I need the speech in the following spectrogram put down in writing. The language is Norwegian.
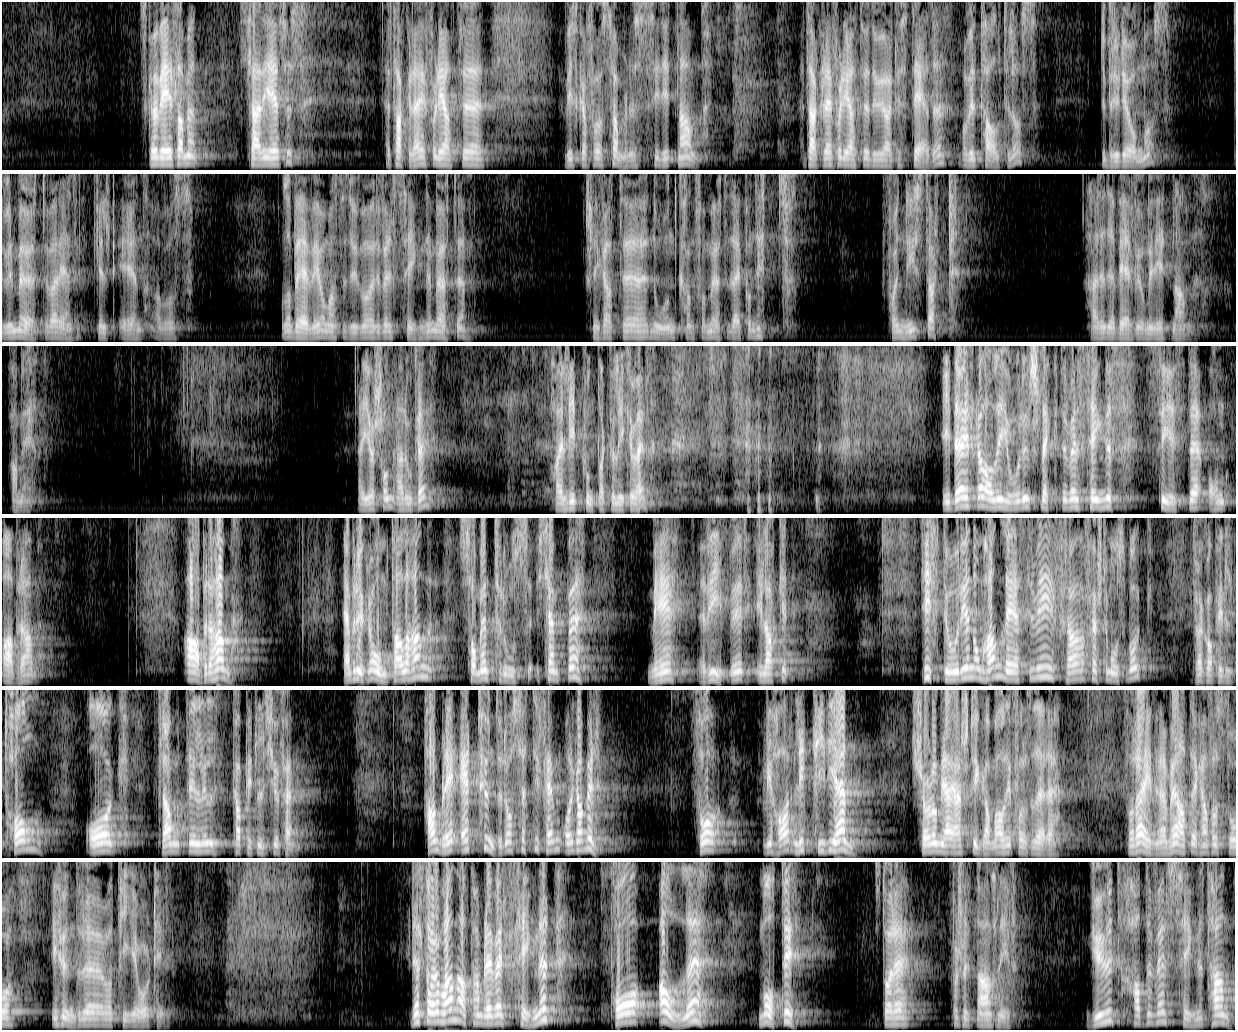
Skal vi be sammen? Kjære Jesus, jeg takker deg fordi at eh, vi skal få samles i ditt navn. Jeg takker deg fordi at du er til stede og vil tale til oss. Du bryr deg om oss. Du vil møte hver enkelt en av oss. Og Nå ber vi om at du må velsigne møtet slik at eh, noen kan få møte deg på nytt, få en ny start. Herre, det ber vi om i ditt navn. Amen. Jeg gjør sånn. Er det ok? Har jeg litt kontakt likevel? I deg skal alle jordens slekter velsignes, sies det om Abraham. Abraham Jeg bruker å omtale han som en troskjempe med riper i lakken. Historien om han leser vi fra Første Mosebok, fra kapittel 12 og fram til kapittel 25. Han ble 175 år gammel, så vi har litt tid igjen. Sjøl om jeg er styggammal i forhold til dere, så regner jeg med at jeg kan få stå i 110 år til. Det står om han at han ble velsignet på alle måter, står det på slutten av hans liv. Gud hadde velsignet han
